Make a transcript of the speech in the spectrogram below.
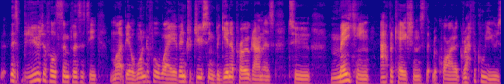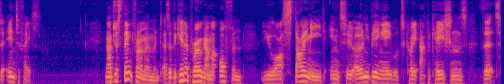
that this beautiful simplicity might be a wonderful way of introducing beginner programmers to making applications that require a graphical user interface. Now, just think for a moment as a beginner programmer, often you are stymied into only being able to create applications that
